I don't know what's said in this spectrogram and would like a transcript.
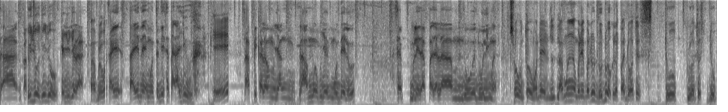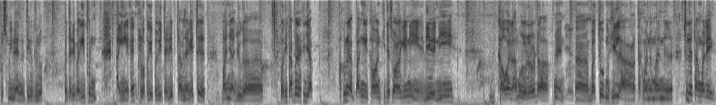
uh, kalau Jujur jujur. Okay, jujur lah. Ah, berapa? Saya saya naik motor ni Saya tak laju. Okay Tapi kalau yang lama punya model tu Saya boleh dapat dalam 225 So untuk model lama dengan model baru Dua-dua aku dapat 200 229 dan 30 Pada tadi pagi pun Angin kan keluar pagi-pagi tadi Tak banyak kereta. Banyak juga. Okey tak apa dah kejap Aku nak panggil kawan kita seorang lagi ni. Dia ni Kawan lama roda-roda kan? Ha, Lepas tu menghilang Entah mana-mana. Tu datang balik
